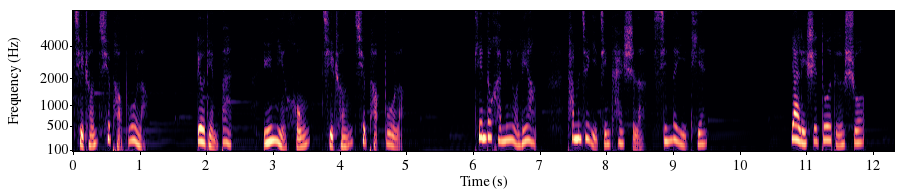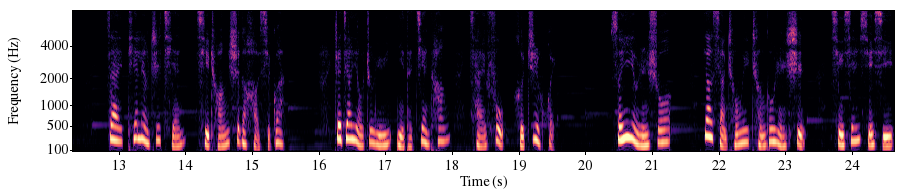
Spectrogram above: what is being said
起床去跑步了。六点半，俞敏洪起床去跑步了。天都还没有亮，他们就已经开始了新的一天。亚里士多德说：“在天亮之前起床是个好习惯，这将有助于你的健康、财富和智慧。”所以有人说，要想成为成功人士，请先学习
